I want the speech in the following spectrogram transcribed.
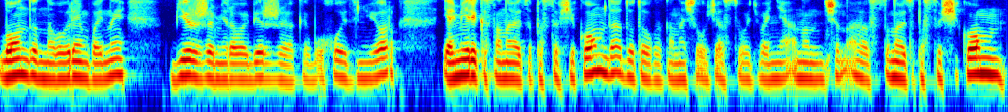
Лондон, но во время войны биржа, мировая биржа как бы уходит в Нью-Йорк, и Америка становится поставщиком, да, до того, как она начала участвовать в войне, она начи- становится поставщиком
